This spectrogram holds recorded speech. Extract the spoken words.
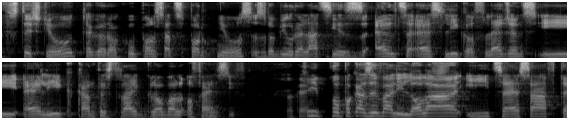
w styczniu tego roku Polsat Sport News zrobił relację z LCS League of Legends i E-League Counter-Strike Global Offensive. Okay. Czyli pokazywali Lola i CS-a w, te,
